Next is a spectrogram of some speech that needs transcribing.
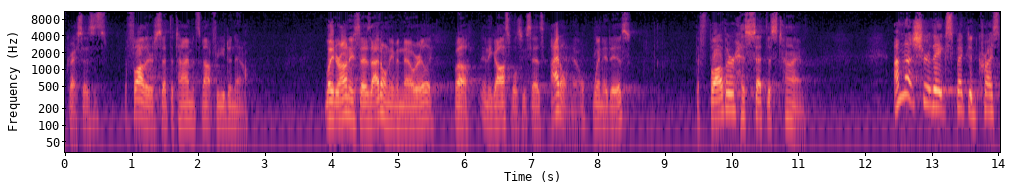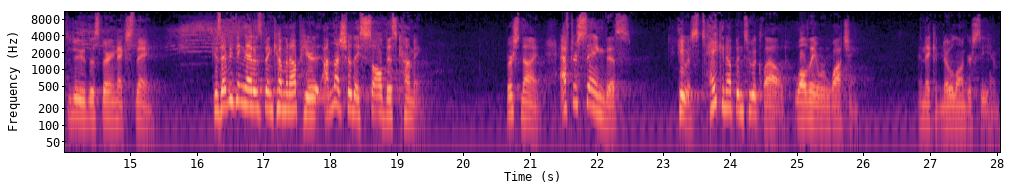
Christ says, The Father set the time, it's not for you to know. Later on, he says, I don't even know really. Well, in the Gospels, he says, I don't know when it is. The Father has set this time. I'm not sure they expected Christ to do this very next thing. Because everything that has been coming up here, I'm not sure they saw this coming. Verse 9 After saying this, he was taken up into a cloud while they were watching, and they could no longer see him.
